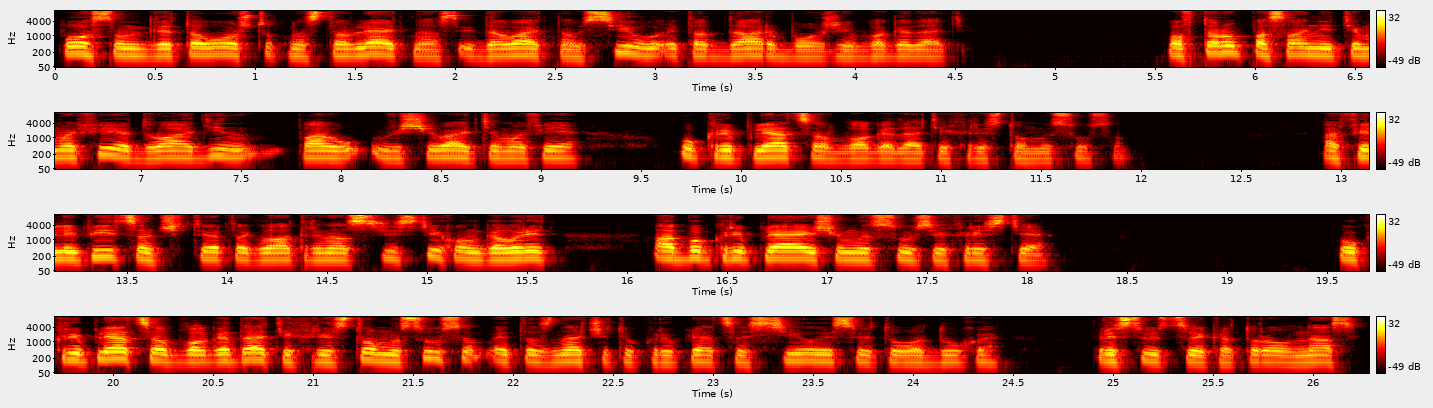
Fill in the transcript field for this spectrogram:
послан для того, чтобы наставлять нас и давать нам силу, это дар Божьей благодати. Во втором послании Тимофею 2.1 Павел увещевает Тимофея укрепляться в благодати Христом Иисусом. А филиппийцам 4 глава 13 стих он говорит об укрепляющем Иисусе Христе. Укрепляться в благодати Христом Иисусом – это значит укрепляться силой Святого Духа, присутствие которого в нас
